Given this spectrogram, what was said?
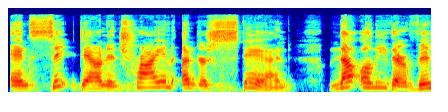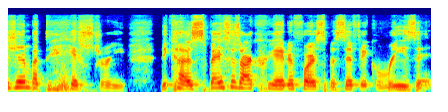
and sit down and try and understand not only their vision but the history because spaces are created for a specific reason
